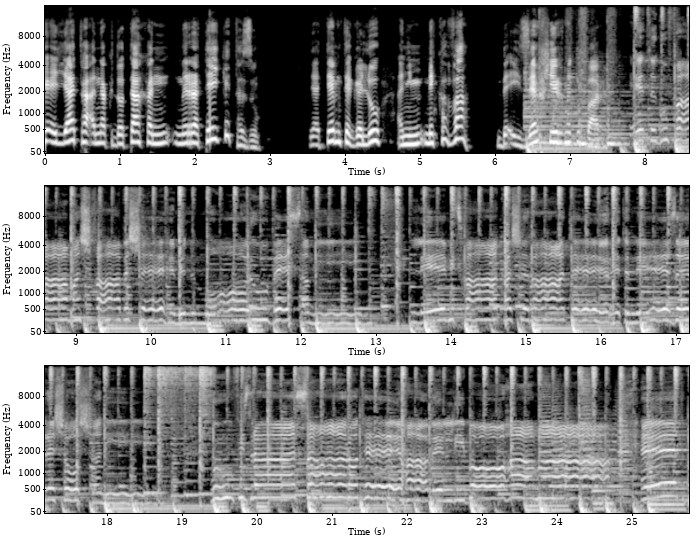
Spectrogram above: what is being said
העלה את האנקדוטה המרתקת הזו. ואתם תגלו, אני מקווה, באיזה שיר מדובר. את גופה משכה בשמן מור נזר שושנים. ופזרה שערותיה וליבו המה. את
